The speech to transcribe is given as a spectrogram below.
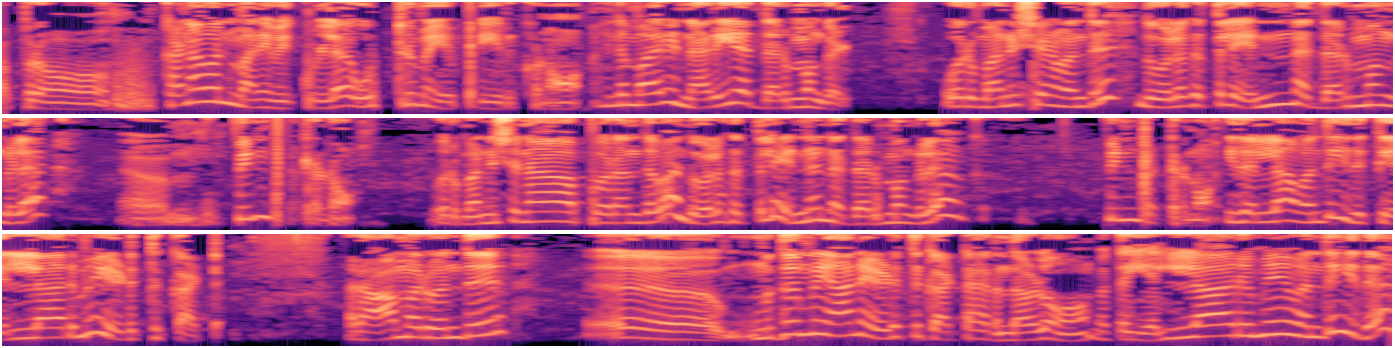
அப்புறம் கணவன் மனைவிக்குள்ள ஒற்றுமை எப்படி இருக்கணும். இந்த மாதிரி நிறைய தர்மங்கள். ஒரு மனுஷன் வந்து இந்த உலகத்துல என்ன தர்மங்களை பின்பற்றணும். ஒரு மனுஷனா பிறந்தவன் இந்த உலகத்துல என்னென்ன தர்மங்களை பின்பற்றணும். இதெல்லாம் வந்து இதுக்கு எல்லாருமே எடுத்துக்காட்டு. ராமர் வந்து முதன்மையான எடுத்துக்காட்டா இருந்தாலும் மத்த எல்லாருமே வந்து இத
